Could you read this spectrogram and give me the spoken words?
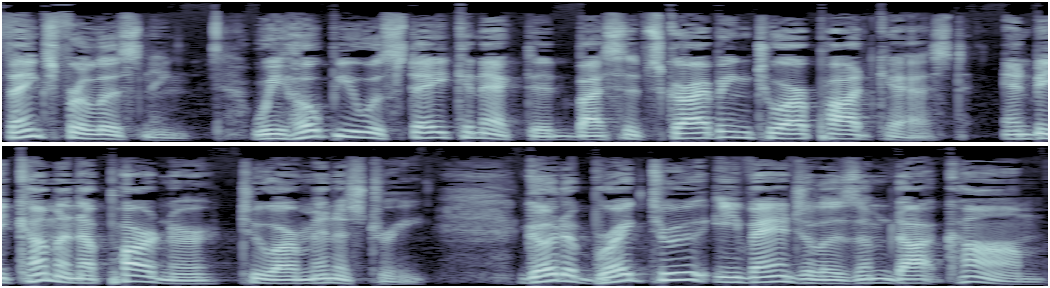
Thanks for listening. We hope you will stay connected by subscribing to our podcast and becoming a partner to our ministry. Go to breakthroughevangelism.com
